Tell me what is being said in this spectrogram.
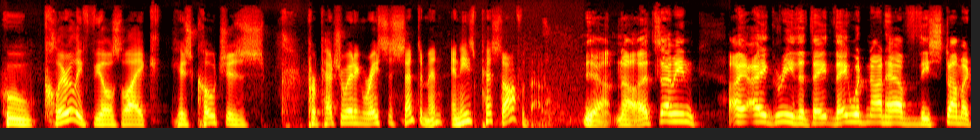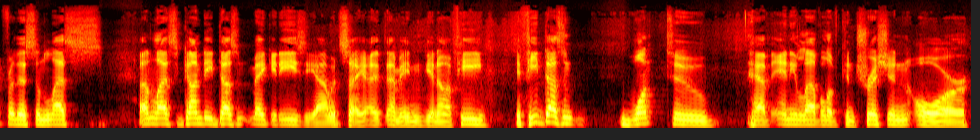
Who clearly feels like his coach is perpetuating racist sentiment and he's pissed off about it. Yeah, no, it's. I mean, I, I agree that they they would not have the stomach for this unless unless Gundy doesn't make it easy. I would say. I, I mean, you know, if he if he doesn't want to have any level of contrition or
